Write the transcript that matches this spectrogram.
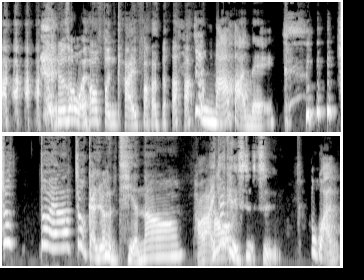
就是说我要分开放，就很麻烦呢、欸。就对啊，就感觉很甜呢、啊。好啦，好应该可以试试。不管，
